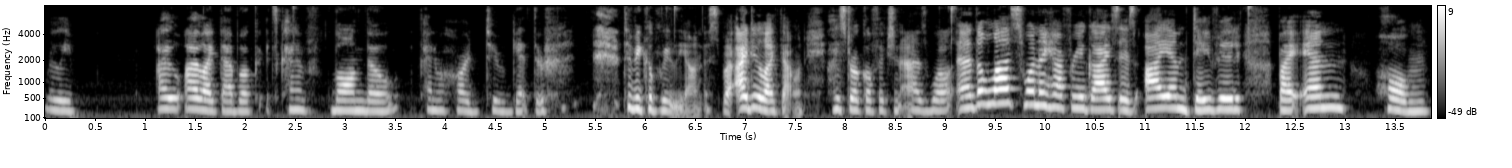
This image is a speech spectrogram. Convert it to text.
really. I I like that book. It's kind of long though, kind of hard to get through. to be completely honest, but I do like that one. Historical fiction as well. And the last one I have for you guys is I Am David by Anne Holm.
